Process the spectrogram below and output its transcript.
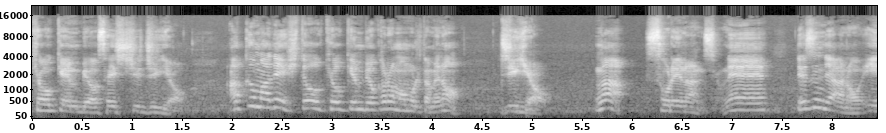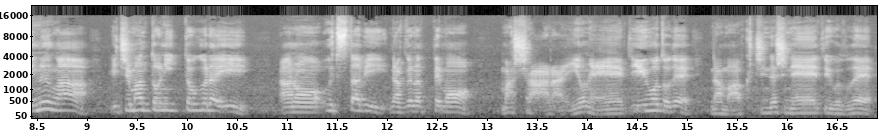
狂犬病接種事業。あくまで人を狂犬病から守るための事業がそれなんですよね。ですんであの犬が1万頭に1頭ぐらいあの打つたび亡くなってもまあしゃあないよねということで生ワクチンだしねということで、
